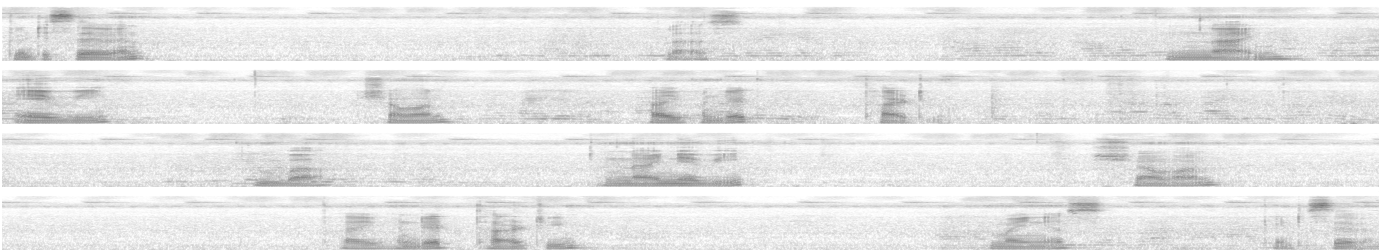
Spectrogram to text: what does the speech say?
twenty seven plus nine A B সমান ফাইভ হান্ড্রেড থার্টি বা নাইন এ বি সমান five hundred thirty minus twenty seven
